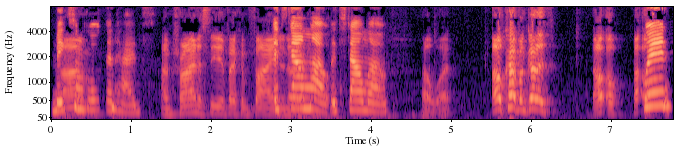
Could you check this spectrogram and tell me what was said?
Make some Um, golden heads. I'm trying to see if I can find. It's another... down low. It's down low. Oh what? Oh crap! I'm gonna. Uh oh. Uh oh. Wind.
